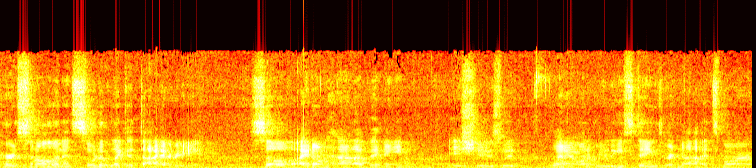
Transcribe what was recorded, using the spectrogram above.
personal and it's sort of like a diary. So I don't have any issues with when I want to release things or not. It's more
